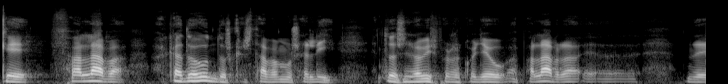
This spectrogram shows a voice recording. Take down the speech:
que falaba a cada un dos que estábamos ali. Entón, o obispo recolleu a palabra eh, de,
